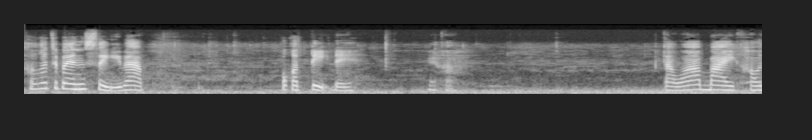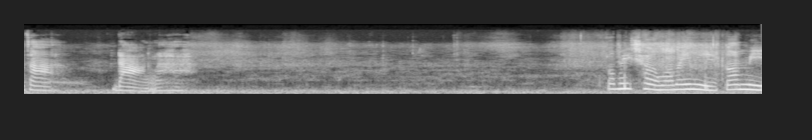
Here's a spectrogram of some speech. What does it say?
เขาก็จะเป็นสีแบบปกติเลยเนี่ยค่ะ แต่ว่าใบเขาจะด่างนะคะ ก็ไม่เชิงว่าไม่มีก็มี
